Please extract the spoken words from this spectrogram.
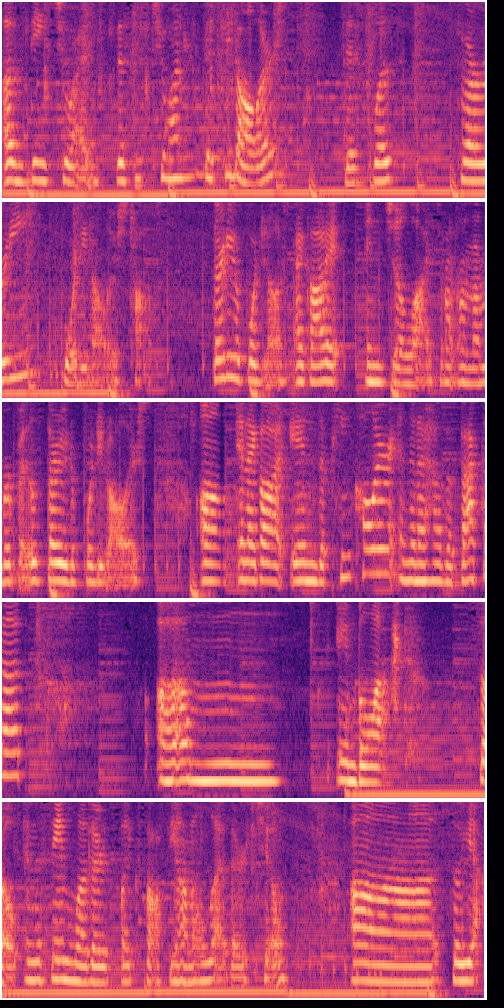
of these two items. This is $250. This was $30, $40 tops. 30 or $40. I got it in July, so I don't remember, but it was 30 to $40. Um, and I got in the pink color, and then I have a backup um, in black. So in the same leather, it's like Saffiano leather too. Uh, so yeah,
